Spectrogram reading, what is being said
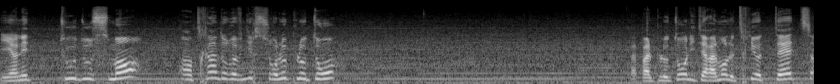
Et on est tout doucement en train de revenir sur le peloton. pas le peloton, littéralement le trio de tête.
